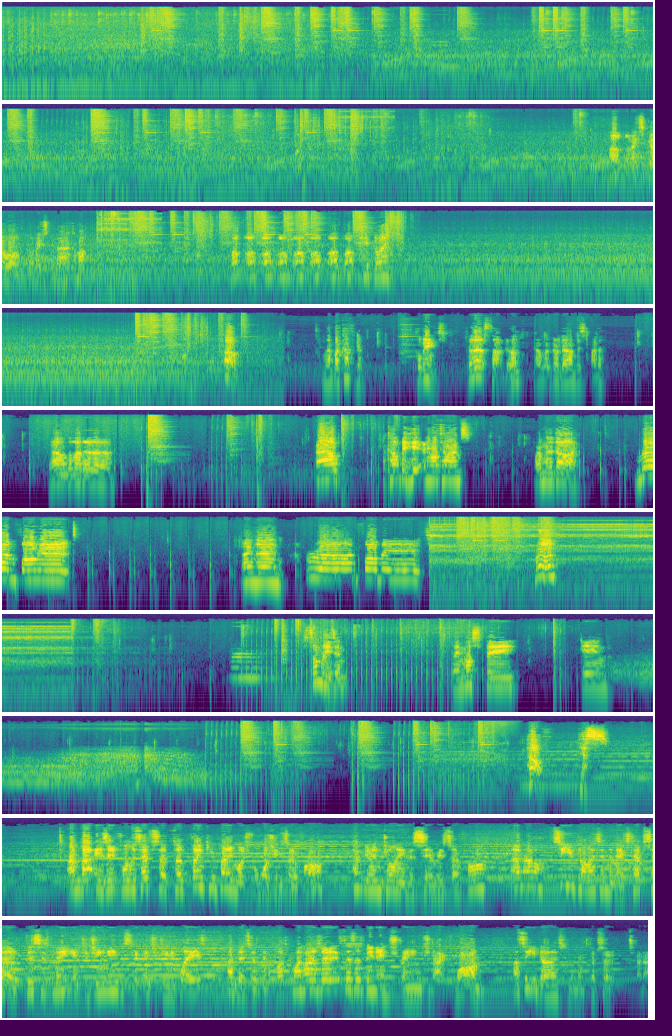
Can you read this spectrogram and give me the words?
Oh, makes it go makes. Come on. Up, up, up, up, up, up, up. Keep going. Oh. And then back off again. Cool beans. So that's that done. I've got to go down this ladder. Down the ladder. Ow! I can't be hit any more times. Or I'm gonna die. Run for it! And then run for it! Run! For some reason, they must be in health. Yes. And that is it for this episode. So thank you very much for watching so far. Hope you're enjoying the series so far. And I'll see you guys in the next episode. This is me, EnchaJini. This has been EnchaJini Plays. And this has been a part of my horror series. This has been Estranged Act 1. I'll see you guys in the next episode. Ta-da.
